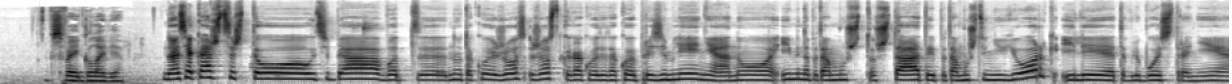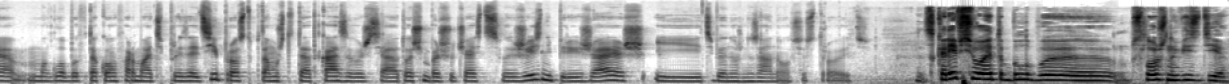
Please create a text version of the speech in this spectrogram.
в своей голове. Ну, а тебе кажется, что у тебя вот, э, ну, такое жест, жесткое какое-то такое приземление, оно именно потому, что Штаты, потому что Нью-Йорк, или это в любой стране могло бы в таком формате произойти, просто потому что ты отказываешься от очень большой части своей жизни, переезжаешь, и тебе нужно заново все строить? Скорее всего, это было бы сложно везде.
